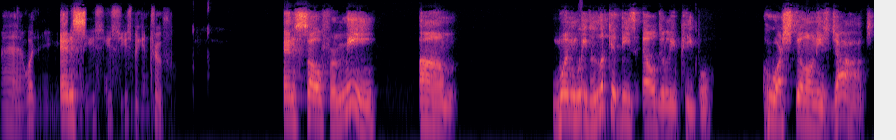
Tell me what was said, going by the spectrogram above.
Man, what? And it's you, you, you speaking truth. And so for me, um, when we look at these elderly people who are still on these jobs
